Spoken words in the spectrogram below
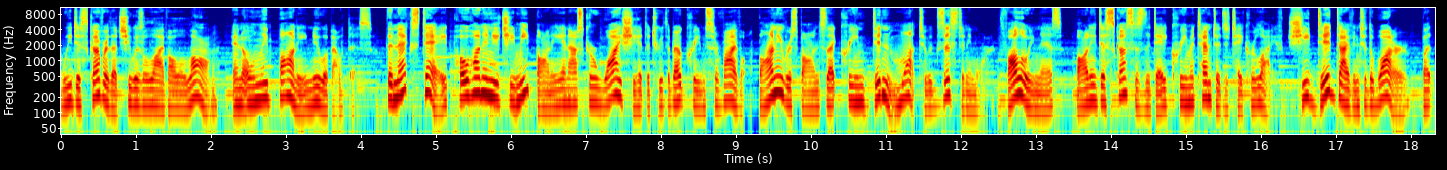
we discover that she was alive all along, and only Bonnie knew about this. The next day, Pohan and Yichi meet Bonnie and ask her why she hid the truth about Cream's survival. Bonnie responds that Cream didn't want to exist anymore. Following this, Bonnie discusses the day Cream attempted to take her life. She did dive into the water, but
